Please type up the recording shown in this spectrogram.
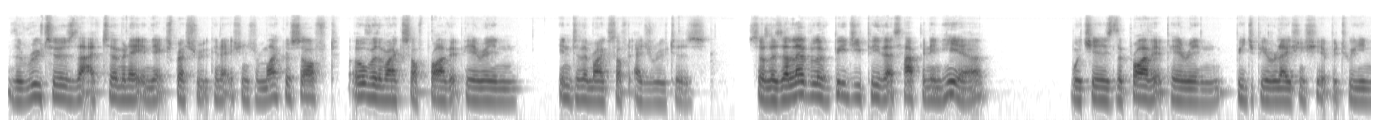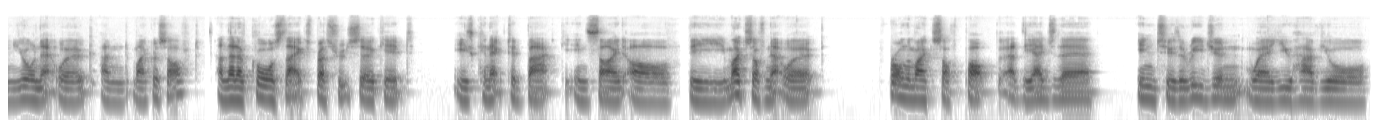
the routers that are terminating the ExpressRoute connections from Microsoft over the Microsoft private peering into the Microsoft Edge routers. So there's a level of BGP that's happening here, which is the private peering BGP relationship between your network and Microsoft. And then, of course, that ExpressRoute circuit is connected back inside of the Microsoft network from the Microsoft POP at the edge there into the region where you have your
